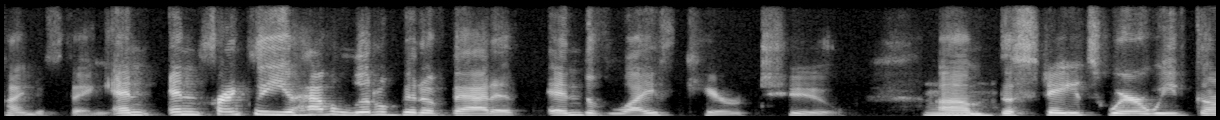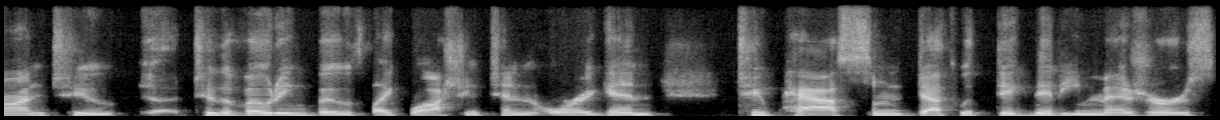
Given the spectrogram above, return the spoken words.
kind of thing. And and frankly, you have a little bit of that at end of life care too. Um, mm. Um, the states where we've gone to uh, to the voting booth, like Washington, Oregon, to pass some death with dignity measures.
